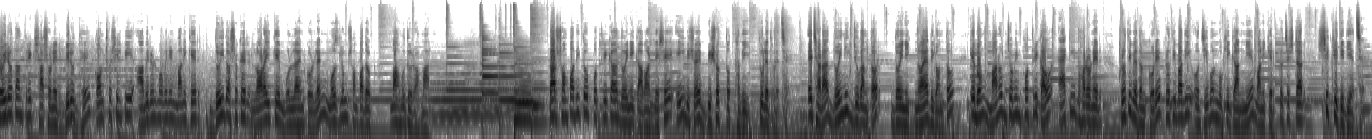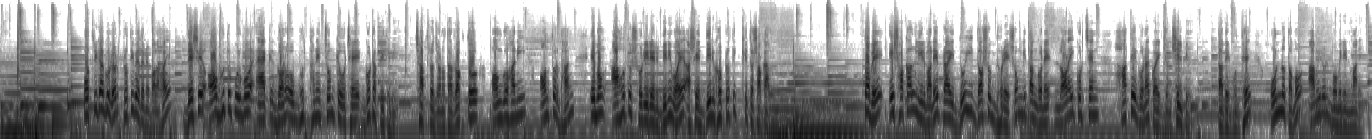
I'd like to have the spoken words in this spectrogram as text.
স্বৈরতান্ত্রিক শাসনের বিরুদ্ধে কণ্ঠশিল্পী আমিরুল মোমিনিন মানিকের দুই দশকের লড়াইকে মূল্যায়ন করলেন মজলুম সম্পাদক মাহমুদুর রহমান। তার সম্পাদিত পত্রিকা দৈনিক আমার দেশে এই বিষয়ে বিশদ তথ্যাদি তুলে ধরেছে। এছাড়া দৈনিক যুগান্তর, দৈনিক নয়া দিগন্ত এবং মানব জমিন পত্রিকাও একই ধরনের প্রতিবেদন করে প্রতিবাদী ও জীবনমুখী গান নিয়ে মানিকের প্রচেষ্টার স্বীকৃতি দিয়েছে। পত্রিকাগুলোর প্রতিবেদনে বলা হয়, দেশে অভূতপূর্ব এক গণ অভ্যুত্থানে চমকে ওঠে গোটা পৃথিবী। ছাত্র জনতার রক্ত, অঙ্গহানি, অন্তর্ধান এবং আহত শরীরের বিনিময়ে আসে দীর্ঘ প্রতীক্ষিত সকাল। তবে এ সকাল নির্মাণে প্রায় দুই দশক ধরে সঙ্গীতাঙ্গনে লড়াই করছেন হাতে গোনা কয়েকজন শিল্পী। তাদের মধ্যে অন্যতম আমিরুল মোমিনিন মানিক।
